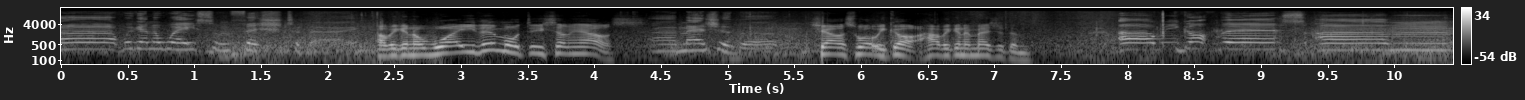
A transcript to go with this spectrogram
Uh, we're going to weigh some fish today. Are we going to weigh them or do something else? Uh, measure them. Show us what we got. How are we going to measure them? Uh, we got this, um...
